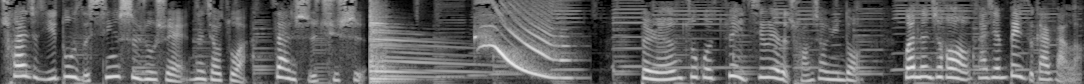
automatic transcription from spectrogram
揣着一肚子心事入睡，那叫做暂时去世。本人做过最激烈的床上运动，关灯之后发现被子盖反了，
